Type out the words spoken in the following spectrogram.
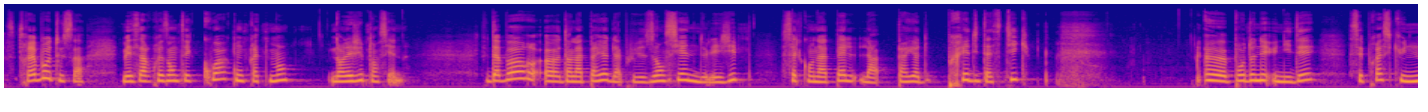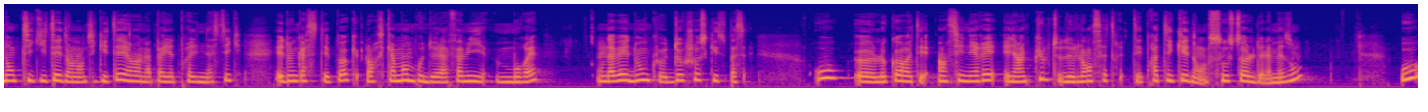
c'est très beau tout ça, mais ça représentait quoi concrètement dans l'Égypte ancienne? Tout d'abord, euh, dans la période la plus ancienne de l'Égypte, celle qu'on appelle la période prédynastique, euh, pour donner une idée, c'est presque une antiquité dans l'Antiquité, hein, la période prédynastique. Et donc à cette époque, lorsqu'un membre de la famille mourait, on avait donc deux choses qui se passaient. Ou euh, le corps était incinéré et un culte de l'ancêtre était pratiqué dans le sous-sol de la maison, ou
